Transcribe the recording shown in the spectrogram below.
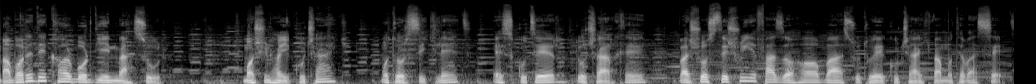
موارد کاربردی این محصول ماشین های کوچک، موتورسیکلت، اسکوتر، دوچرخه و شستشوی فضاها و سطوح کوچک و متوسط.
